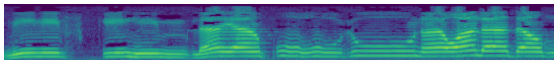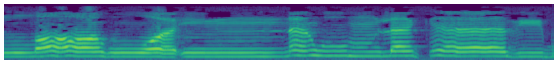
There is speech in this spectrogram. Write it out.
من إفكهم إفكهم ليقولون ولد الله وإنهم لكاذبون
